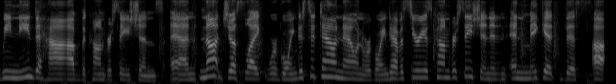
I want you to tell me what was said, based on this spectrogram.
we need to have the conversations and not just like we're going to sit down now and we're going to have a serious conversation and, and make it this uh,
